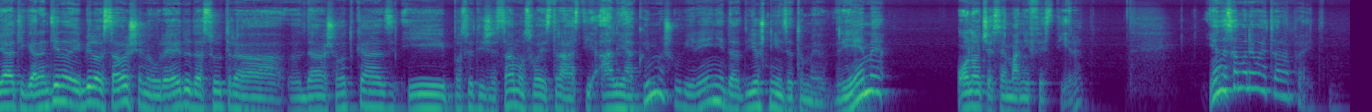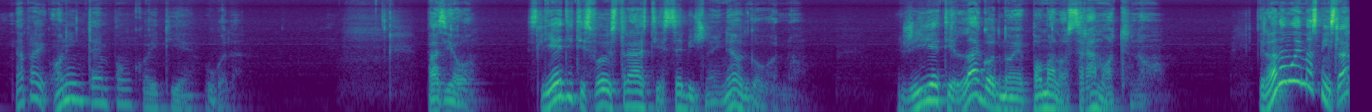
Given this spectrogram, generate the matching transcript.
ja ti garantiram da je bilo savršeno u redu da sutra daš otkaz i posvetiš se samo svoje strasti, ali ako imaš uvjerenje da još nije za tome vrijeme, ono će se manifestirati i onda samo nemoj to napraviti. Napravi onim tempom koji ti je ugodan. Pazi ovo. Slijediti svoju strast je sebično i neodgovorno. Živjeti lagodno je pomalo sramotno. Jel ono ima smisla?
